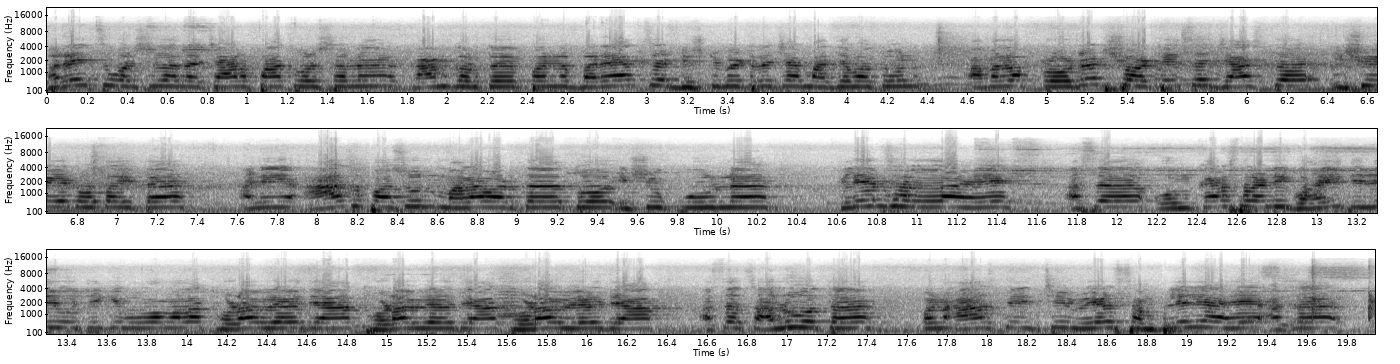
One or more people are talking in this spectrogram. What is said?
बरेच वर्ष झालं चार पाच वर्षानं काम करतोय पण बऱ्याच डिस्ट्रीब्युटरच्या माध्यमातून आम्हाला प्रोडक्ट शॉर्टेजचं जास्त इश्यू येत होता इथं. आणि आजपासून मला वाटतं तो इश्यू पूर्ण क्लिअर झालेला आहे. असं ओंकार सरांनी ग्वाही दिली होती की बाबा मला थोडा वेळ द्या थोडा वेळ द्या थोडा वेळ द्या. असं चालू होतं. पण आज त्यांची वेळ संपलेली आहे. असं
